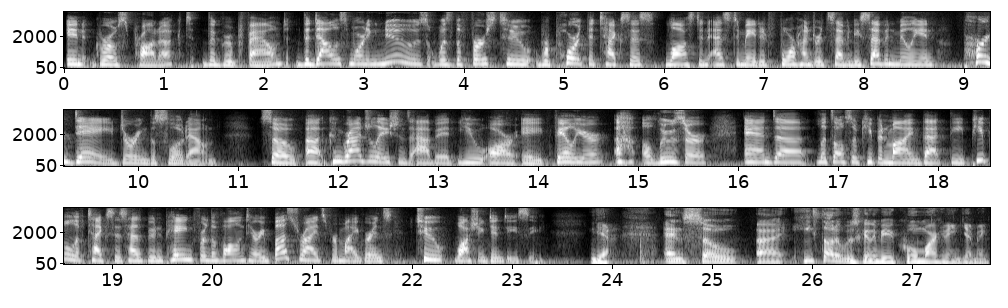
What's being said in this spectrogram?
in gross product, the group found. The Dallas Morning News was the first to report that Texas lost an estimated 477 million per day during the slowdown. So uh, congratulations, Abbott. You are a failure, a loser. And uh, let's also keep in mind that the people of Texas have been paying for the voluntary bus rides for migrants to Washington, D.C. Yeah, and so uh, he thought it was going to be a cool marketing gimmick.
